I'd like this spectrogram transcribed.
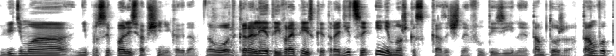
Видимо, не просыпались вообще никогда. Вот, короли – это европейская традиция и немножко сказочная, фантазийная. Там тоже. А там вот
